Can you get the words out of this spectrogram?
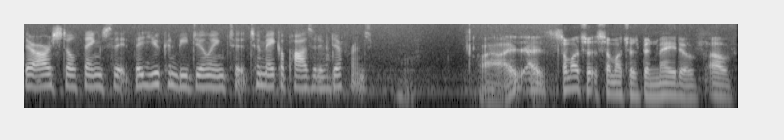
there are still things that, that you can be doing to, to make a positive difference. Wow, so much so much has been made of, of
